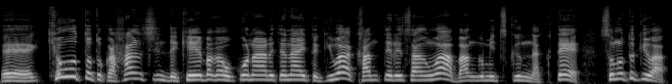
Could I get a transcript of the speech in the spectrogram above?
えー京都とか阪神で競馬が行われてない時はカンテレさんは番組作んなくてその時は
